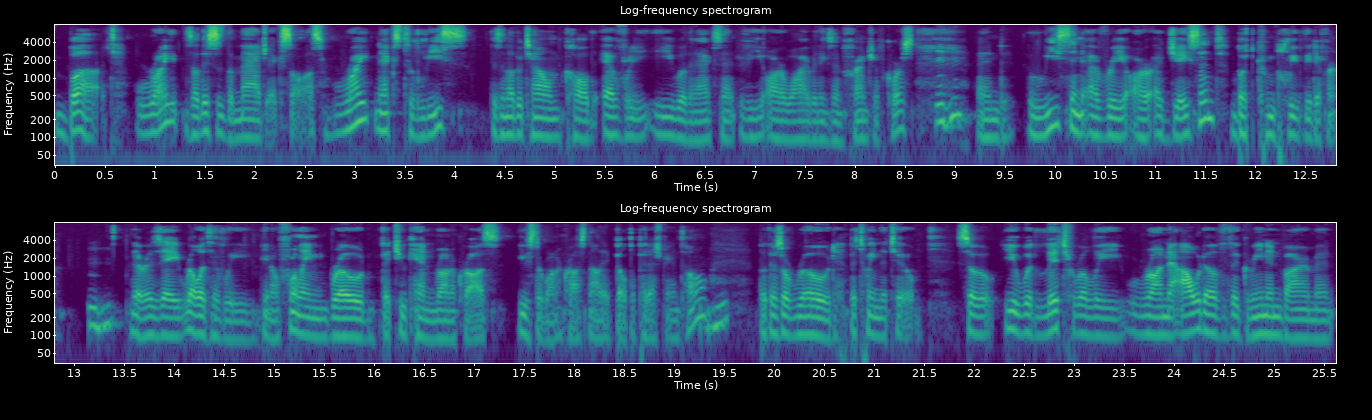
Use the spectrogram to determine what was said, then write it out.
but right, so this is the magic sauce. Right next to Lisse is another town called Evry, E with an accent, V R Y. Everything's in French, of course. Mm-hmm. And Lisse and Evry are adjacent, but completely different. Mm-hmm. There is a relatively, you know, four lane road that you can run across. Used to run across. Now they've built a pedestrian tunnel, Mhm. but there's a road between the two. So you would literally run out of the green environment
